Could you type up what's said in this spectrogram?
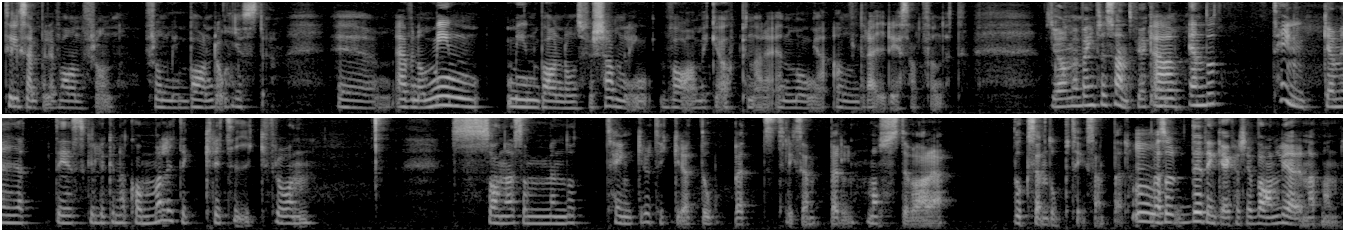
till exempel är van från, från min barndom. Just det. Ehm, även om min, min barndomsförsamling var mycket öppnare än många andra i det samfundet. Ja, men vad intressant, för jag kan Ja. ändå tänka mig att det skulle kunna komma lite kritik från sådana som ändå tänker och tycker att dopet till exempel måste vara vuxendop till exempel. Mm. Alltså, det tänker jag kanske är vanligare än att man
